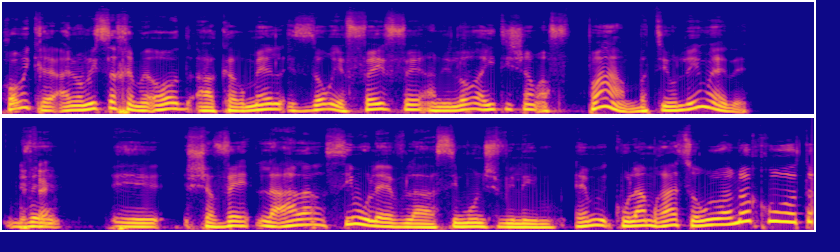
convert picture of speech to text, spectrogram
בכל מקרה, אני ממליץ לכם מאוד, הכרמל, אזור יפהפה, אני לא הייתי שם אף פעם בטיולים האלה. יפה. ושווה לאללה, שימו לב לסימון שבילים. הם כולם רצו, אמרו, אנחנו, אתה,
